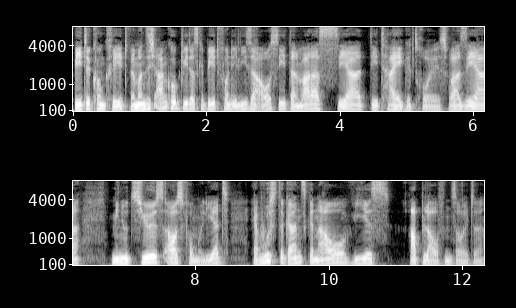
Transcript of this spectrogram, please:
bete konkret. Wenn man sich anguckt, wie das Gebet von Elisa aussieht, dann war das sehr detailgetreu. Es war sehr minutiös ausformuliert. Er wusste ganz genau, wie es ablaufen sollte.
